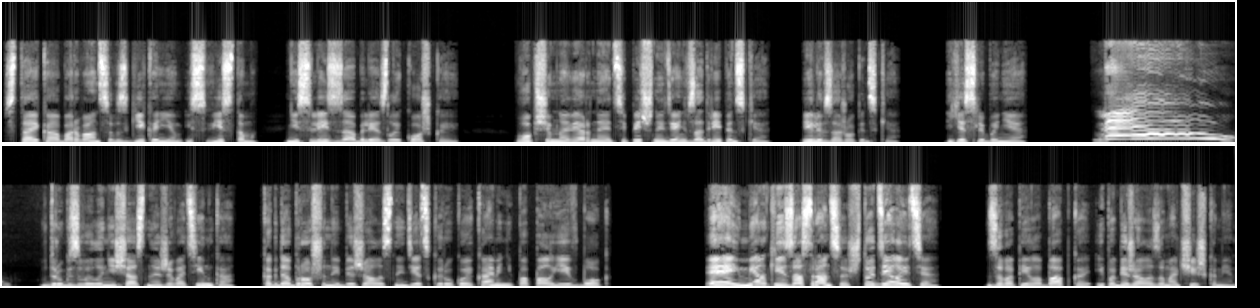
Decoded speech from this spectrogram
Стайка оборванцев с гиканьем и свистом неслись за облезлой кошкой. В общем, наверное, типичный день в Задрипинске или в Зажопинске. Если бы не... Вдруг взвыла несчастная животинка, когда брошенный безжалостной детской рукой камень попал ей в бок. «Эй, мелкие засранцы, что делаете?» — завопила бабка и побежала за мальчишками.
